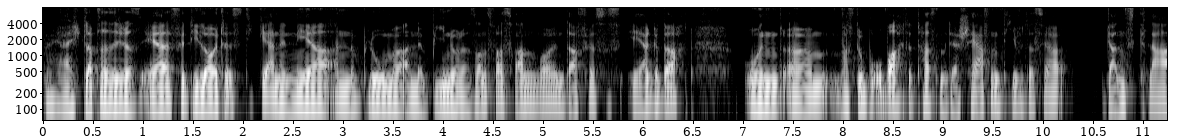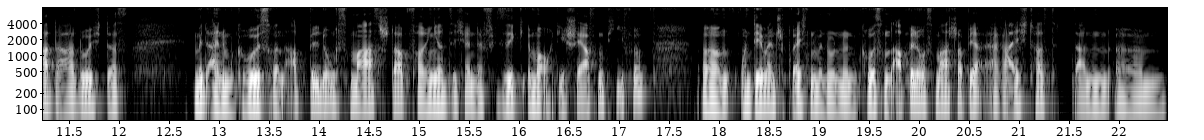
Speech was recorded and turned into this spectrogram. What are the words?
Ja, ich glaube tatsächlich, dass es eher für die Leute ist, die gerne näher an eine Blume, an eine Biene oder sonst was ran wollen. Dafür ist es eher gedacht. Und ähm, was du beobachtet hast mit der Schärfentiefe, das ist ja ganz klar dadurch, dass mit einem größeren Abbildungsmaßstab verringert sich ja in der Physik immer auch die Schärfentiefe. Ähm, und dementsprechend, wenn du einen größeren Abbildungsmaßstab ja erreicht hast, dann ähm,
